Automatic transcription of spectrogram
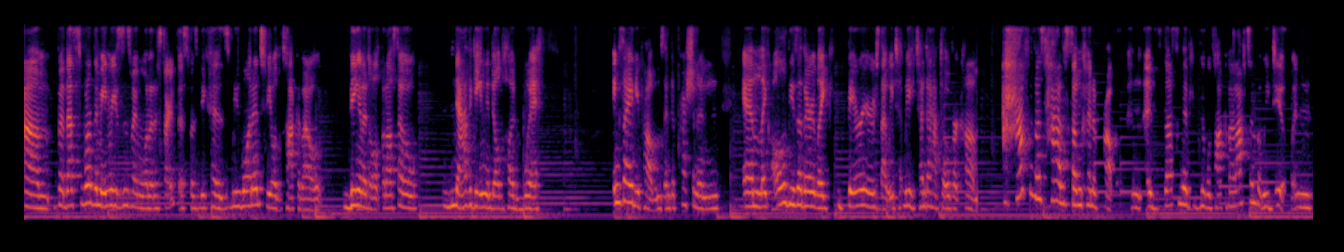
um, but that's one of the main reasons why we wanted to start this was because we wanted to be able to talk about being an adult, but also navigating adulthood with anxiety problems and depression and and like all of these other like barriers that we, t- we tend to have to overcome half of us have some kind of problem and it's not something that people talk about often but we do and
